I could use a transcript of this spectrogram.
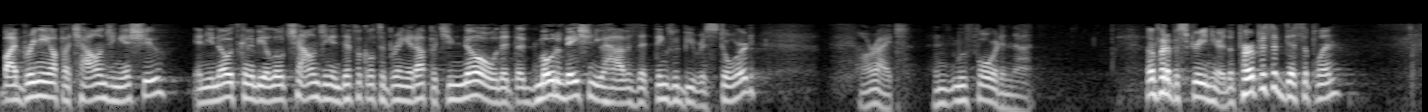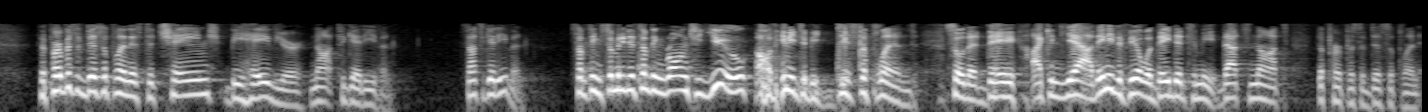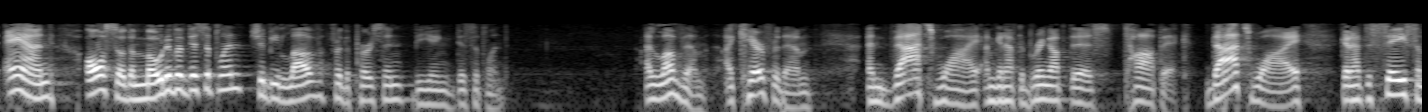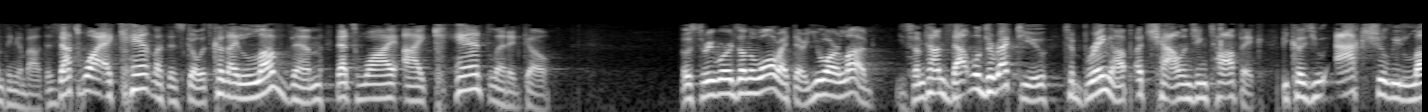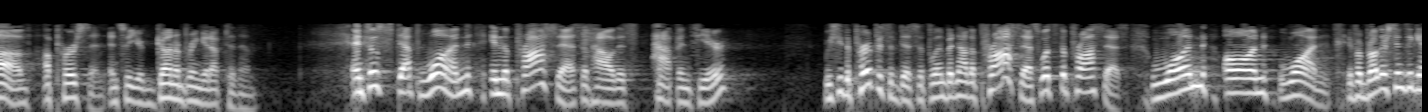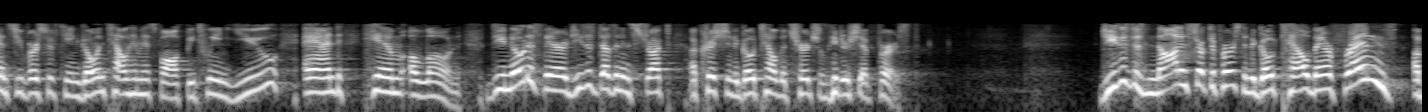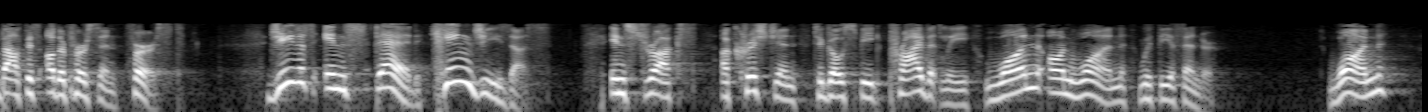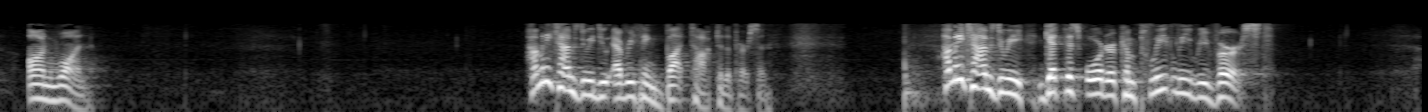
by bringing up a challenging issue, and you know it's going to be a little challenging and difficult to bring it up, but you know that the motivation you have is that things would be restored, all right, and move forward in that. I'm going to put up a screen here. The purpose of discipline. The purpose of discipline is to change behavior, not to get even. It's not to get even. Something, somebody did something wrong to you. Oh, they need to be disciplined so that they, I can, yeah, they need to feel what they did to me. That's not the purpose of discipline. And also, the motive of discipline should be love for the person being disciplined. I love them, I care for them, and that's why I'm going to have to bring up this topic. That's why going to have to say something about this. That's why I can't let this go. It's because I love them. That's why I can't let it go. Those three words on the wall right there you are loved. Sometimes that will direct you to bring up a challenging topic because you actually love a person, and so you're going to bring it up to them. And so, step one in the process of how this happens here, we see the purpose of discipline, but now the process. What's the process? One on one. If a brother sins against you, verse 15, go and tell him his fault between you and him alone. Do you notice there, Jesus doesn't instruct a Christian to go tell the church leadership first. Jesus does not instruct a person to go tell their friends about this other person first. Jesus instead, King Jesus, instructs a Christian to go speak privately, one on one, with the offender. One on one. How many times do we do everything but talk to the person? How many times do we get this order completely reversed?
